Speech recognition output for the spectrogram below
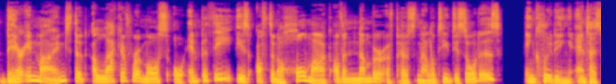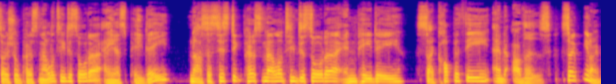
Bear in mind that a lack of remorse or empathy is often a hallmark of a number of personality disorders, including antisocial personality disorder, ASPD, narcissistic personality disorder, NPD, psychopathy, and others. So, you know,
